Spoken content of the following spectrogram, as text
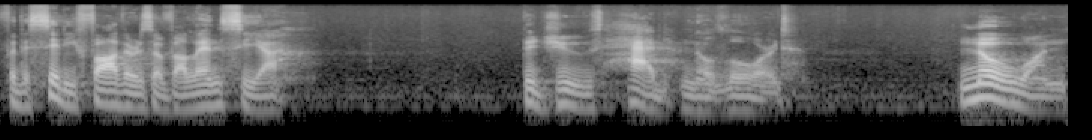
For the city fathers of Valencia, the Jews had no Lord. No one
